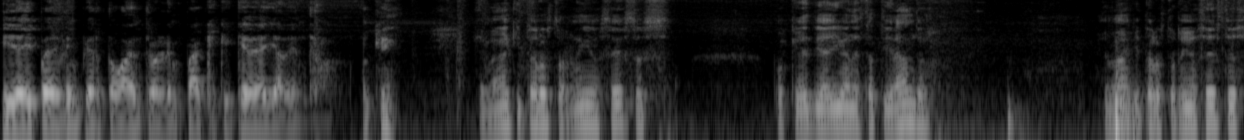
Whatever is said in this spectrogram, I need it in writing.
y de ahí puedes limpiar todo adentro del empaque que quede ahí adentro. Okay se van a quitar los tornillos estos porque es de ahí donde está tirando. Se van a quitar los tornillos estos.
